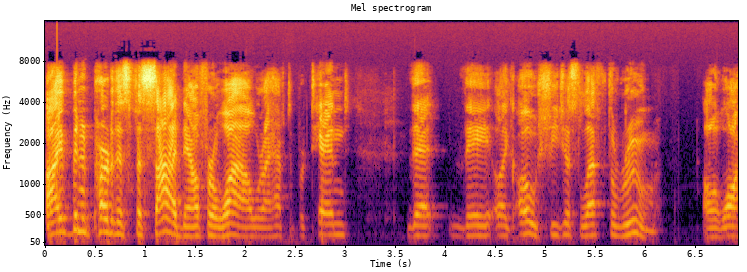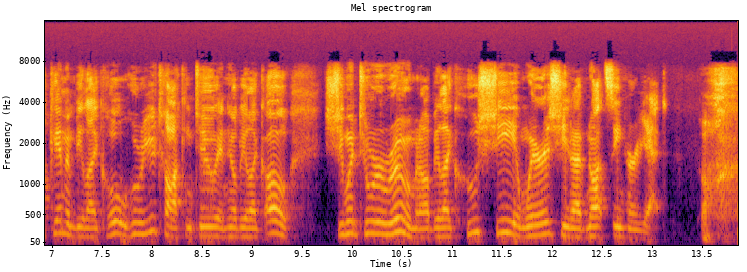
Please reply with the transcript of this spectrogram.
I've been a part of this facade now for a while where I have to pretend that they like, oh, she just left the room. I'll walk in and be like, oh, who are you talking to? And he'll be like, oh, she went to her room. And I'll be like, who's she and where is she? And I've not seen her yet. oh,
